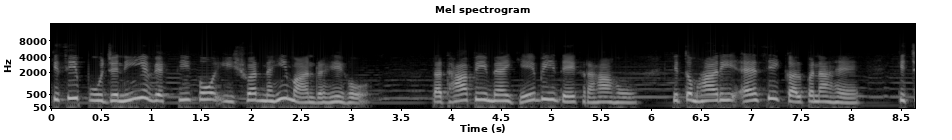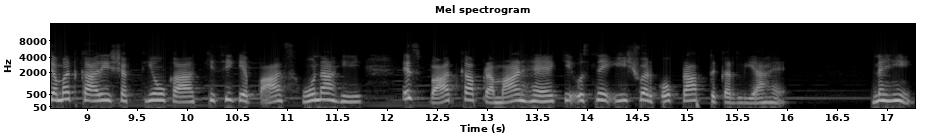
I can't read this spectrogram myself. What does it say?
किसी पूजनीय व्यक्ति को ईश्वर नहीं मान रहे हो। तथापि मैं ये भी देख रहा हूँ कि तुम्हारी ऐसी कल्पना है कि चमत्कारी शक्तियों का किसी के पास होना ही इस बात का प्रमाण है कि उसने ईश्वर को प्राप्त कर लिया है। नहीं,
